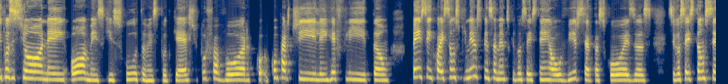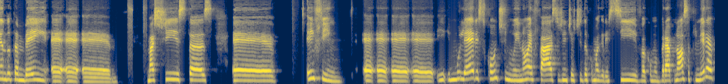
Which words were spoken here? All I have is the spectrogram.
se posicionem, homens que escutam esse podcast, por favor, co compartilhem, reflitam, pensem quais são os primeiros pensamentos que vocês têm ao ouvir certas coisas, se vocês estão sendo também é, é, é, machistas, é, enfim. É, e, e, mulheres continuem, não é fácil, a gente é tida como agressiva, como brava. Nossa, a primeira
